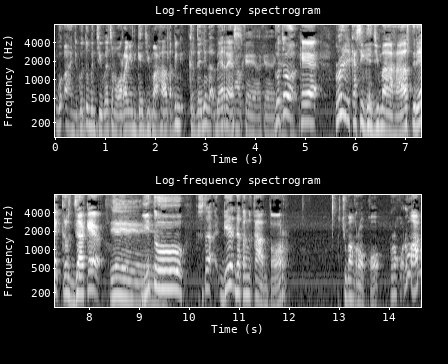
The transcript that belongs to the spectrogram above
Gue ah gue tuh benci banget sama orang yang digaji mahal tapi kerjanya nggak beres. Oke oke. oke. Gue tuh kayak lu dikasih gaji mahal, dia kerja kayak Iya iya iya. iya. gitu maksudnya dia datang ke kantor cuma ngerokok ngerokok doang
